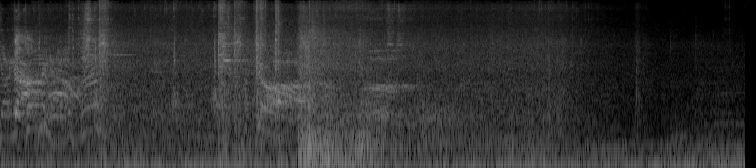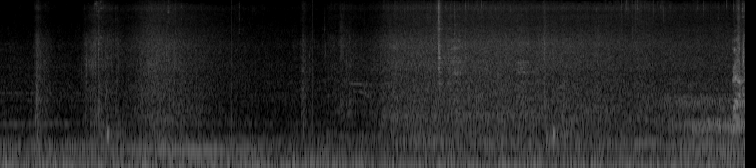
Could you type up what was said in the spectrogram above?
Gonna try now, huh? Let's go on ahead. See if the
